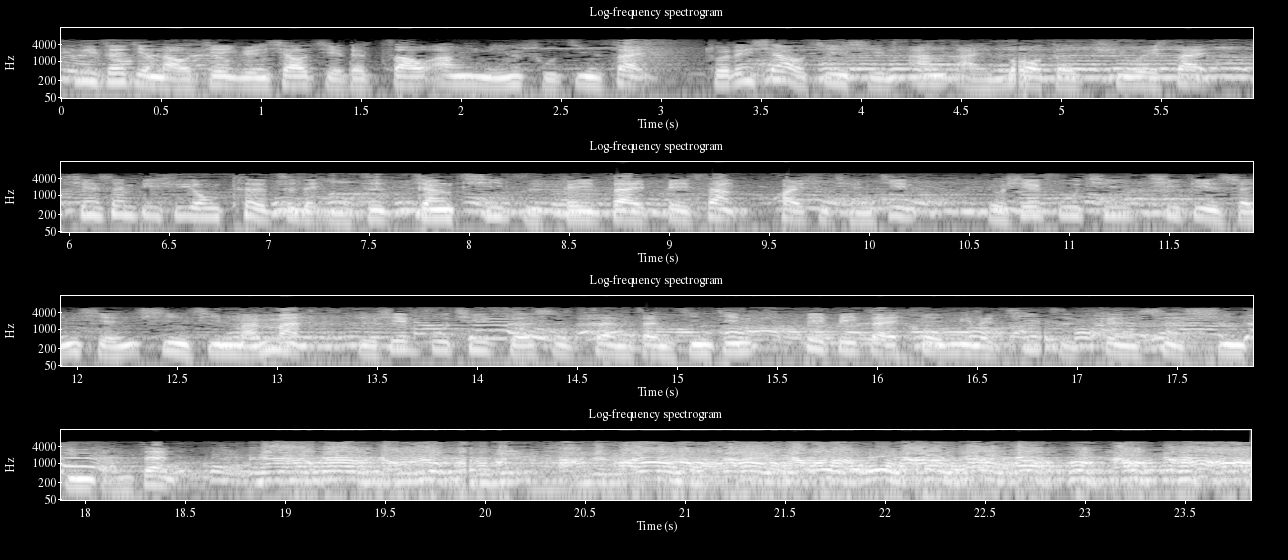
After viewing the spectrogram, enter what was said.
丽泽简老街元宵节的招安民俗竞赛。昨天下午进行安矮落的趣味赛，先生必须用特制的椅子将妻子背在背上，快速前进。有些夫妻气定神闲，信心满满；有些夫妻则是战战兢兢，被背在后面的妻子更是心惊胆战。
